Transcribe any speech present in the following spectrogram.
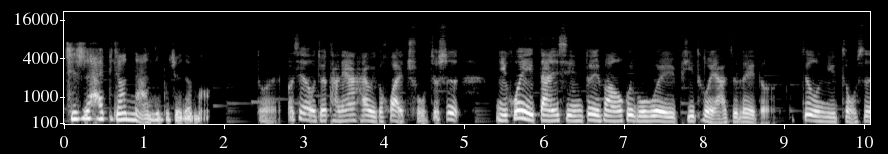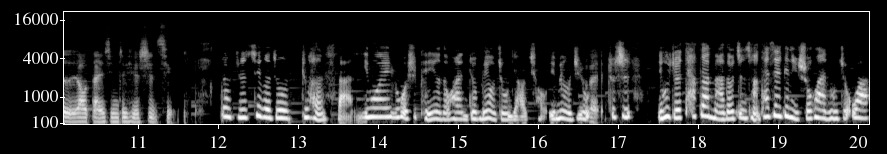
其实还比较难，你不觉得吗？对，而且我觉得谈恋爱还有一个坏处，就是你会担心对方会不会劈腿啊之类的，就你总是要担心这些事情。我觉得这个就就很烦，因为如果是朋友的话，你就没有这种要求，也没有这种，就是你会觉得他干嘛都正常，他现在跟你说话，你会觉得哇，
